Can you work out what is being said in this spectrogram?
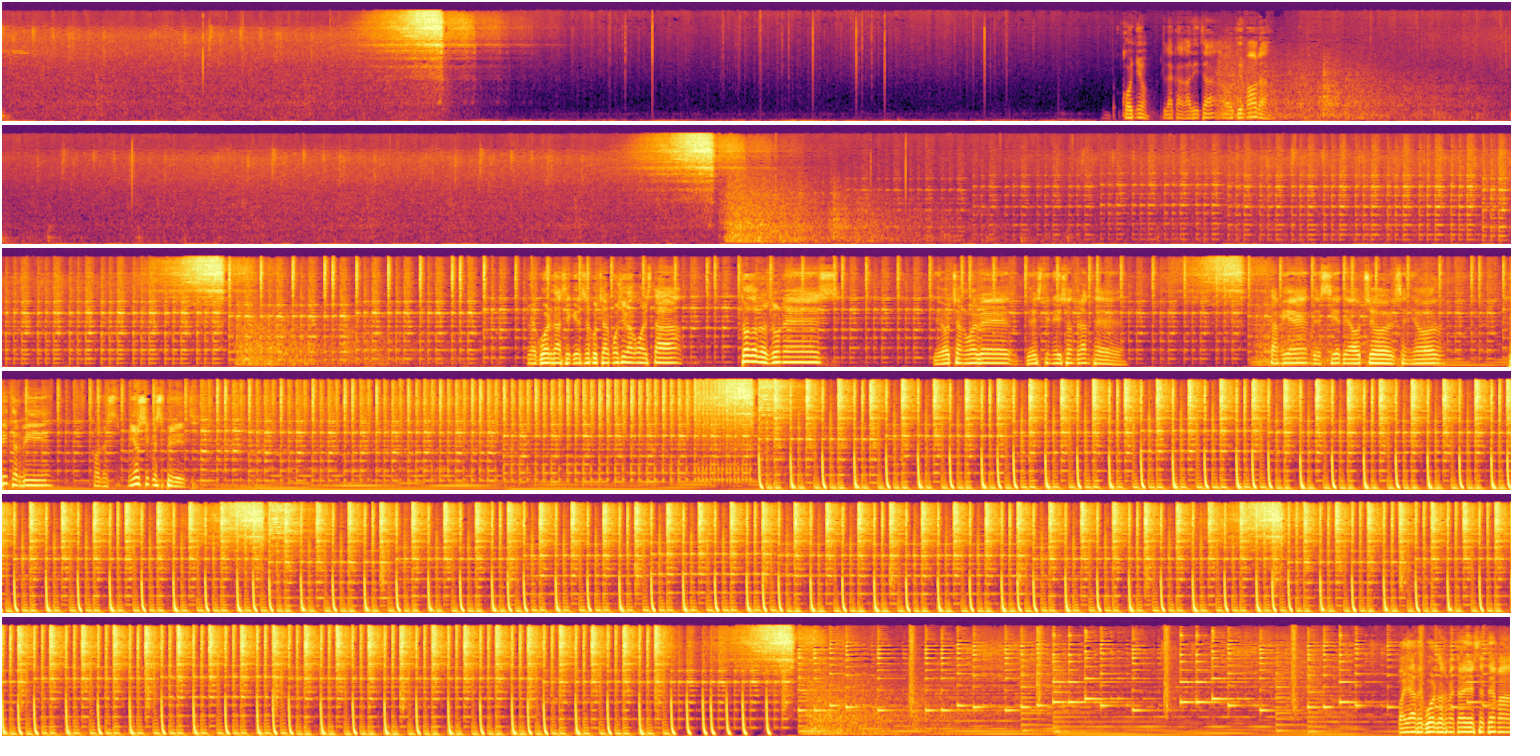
Coño, la cagadita a última hora. Recuerda, si quieres escuchar música como esta, todos los lunes de 8 a 9, Destination Trance. También de 7 a 8, el señor Peter B con Music Spirit. Este tema.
